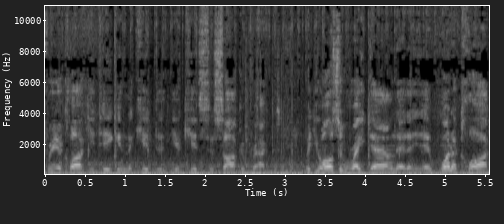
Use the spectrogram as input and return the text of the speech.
three o'clock you're taking the kid, to, your kids to soccer practice. But you also write down that at one o'clock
